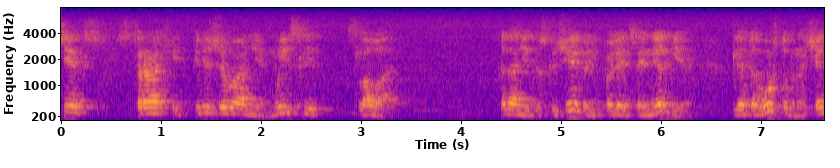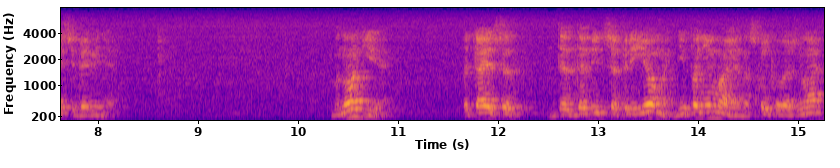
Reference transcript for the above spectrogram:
секс, страхи, переживания, мысли, слова. Когда они это исключают, у них появляется энергия для того, чтобы начать себя менять. Многие пытаются добиться приема, не понимая, насколько важна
